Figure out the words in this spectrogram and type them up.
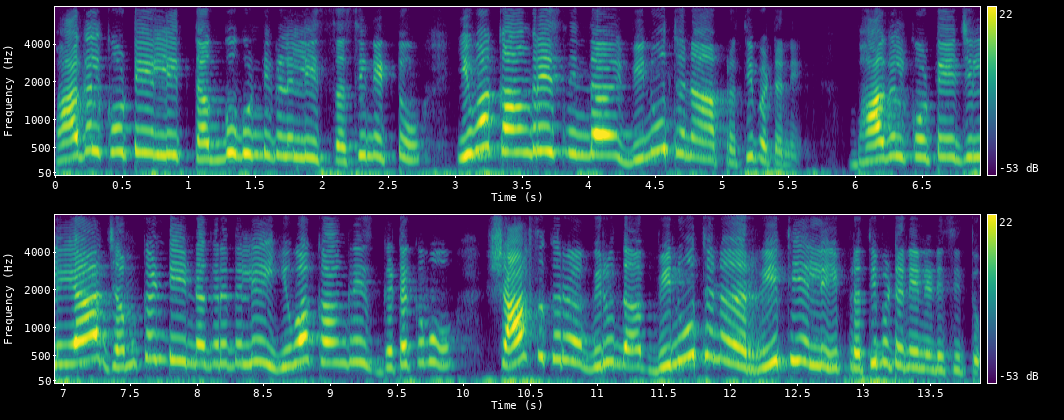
ಬಾಗಲಕೋಟೆಯಲ್ಲಿ ತಗ್ಗುಗುಂಡಿಗಳಲ್ಲಿ ಸಸಿ ನೆಟ್ಟು ಯುವ ಕಾಂಗ್ರೆಸ್ನಿಂದ ವಿನೂತನ ಪ್ರತಿಭಟನೆ. ಬಾಗಲಕೋಟೆ ಜಿಲ್ಲೆಯ ಜಮಖಂಡಿ ನಗರದಲ್ಲಿ ಯುವ ಕಾಂಗ್ರೆಸ್ ಘಟಕವು ಶಾಸಕರ ವಿರುದ್ಧ ವಿನೂತನ ರೀತಿಯಲ್ಲಿ ಪ್ರತಿಭಟನೆ ನಡೆಸಿತು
